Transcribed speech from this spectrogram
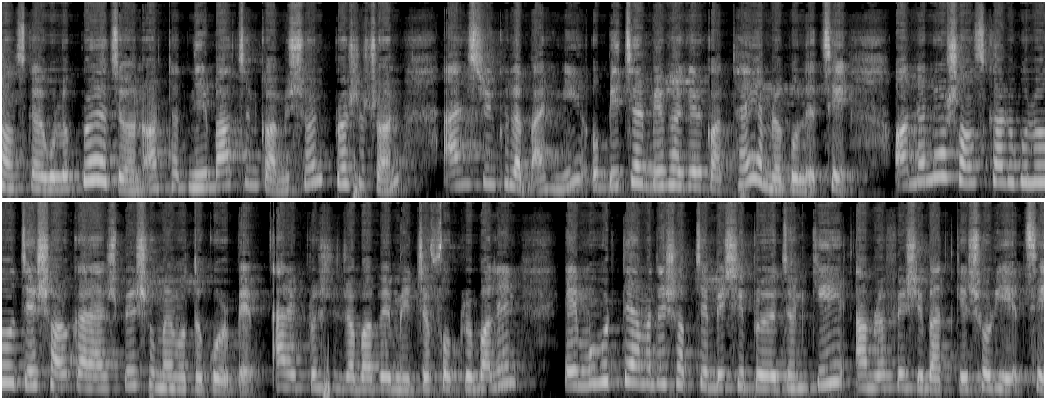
সংস্কারগুলো প্রয়োজন, অর্থাৎ নির্বাচন কমিশন, প্রশাসন আইন শৃঙ্খলা বাহিনী ও বিচার বিভাগের কথাই আমরা বলেছি। অন্যান্য সংস্কারগুলো যে সরকার আসবে সময় মতো করবে। আরেক প্রশ্নের জবাবে মির্জা ফখরু বলেন, এই মুহূর্তে আমাদের সবচেয়ে বেশি প্রয়োজন কি? আমরা ফেসিবাদকে সরিয়েছি,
